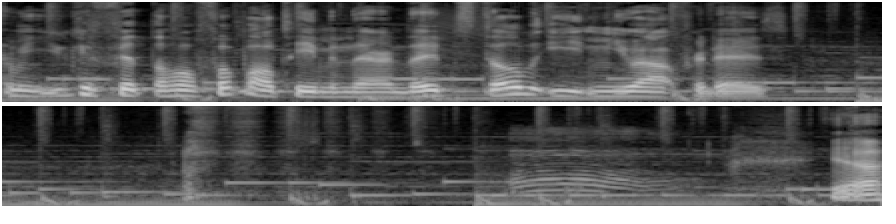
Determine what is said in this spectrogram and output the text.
I mean, you could fit the whole football team in there and they'd still be eating you out for days. Yeah.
